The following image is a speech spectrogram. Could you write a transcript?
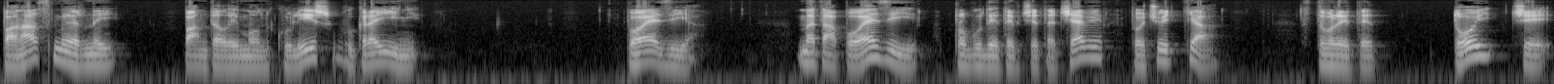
Панас Мирний, Пантелеймон Куліш в Україні. Поезія. Мета поезії пробудити в читачеві почуття, створити той чи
